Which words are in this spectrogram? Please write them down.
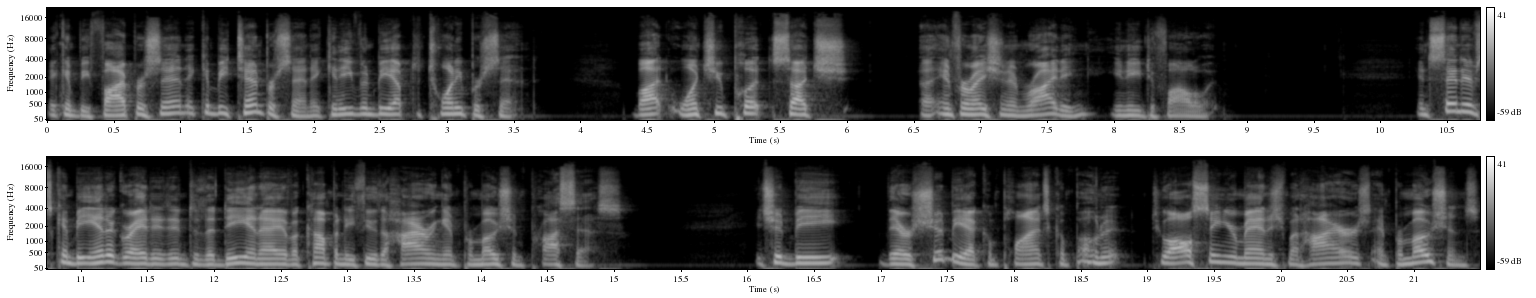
It can be 5%, it can be 10%, it can even be up to 20%. But once you put such uh, information in writing, you need to follow it. Incentives can be integrated into the DNA of a company through the hiring and promotion process. It should be there should be a compliance component to all senior management hires and promotions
